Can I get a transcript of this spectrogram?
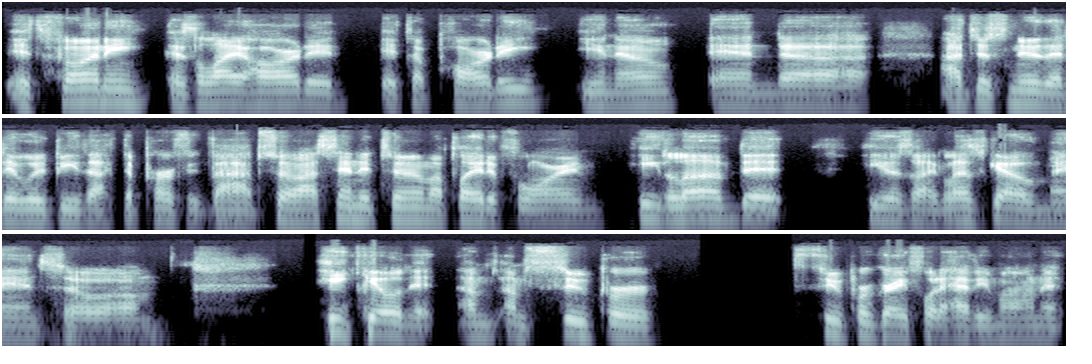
it's funny, it's lighthearted, it's a party, you know, and uh, I just knew that it would be like the perfect vibe. So I sent it to him, I played it for him. He loved it. He was like, "Let's go, man." So um, he killed it. I'm I'm super super grateful to have him on it.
